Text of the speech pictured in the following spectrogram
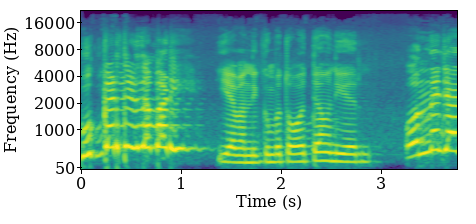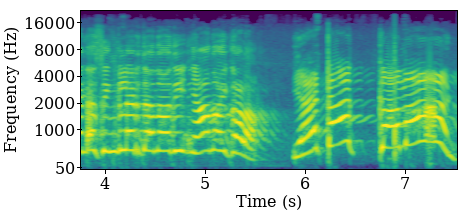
ബുക്ക് എടുത്ത് എഴുതാൻ പാടി യവൻ നിൽക്കുമ്പോ തോറ്റാ മതിയായിരുന്നു. ഒന്നും ചെയ്യണ്ട സിംഗിൾ എടുത്താൽ മതി. ഞാൻ നോക്കിക്കോളാം. ഏട്ടാ കമാൺ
